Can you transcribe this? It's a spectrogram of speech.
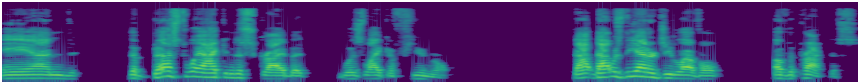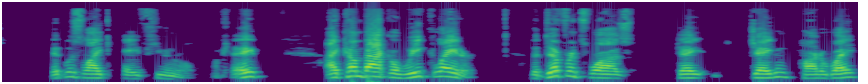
and the best way I can describe it was like a funeral. That, that was the energy level of the practice. It was like a funeral. Okay. I come back a week later. The difference was, okay, Jayden Hardaway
